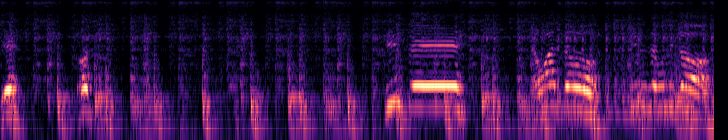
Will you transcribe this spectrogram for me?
Diez. Ocho. Quince. Aguanto. 15 segunditos.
